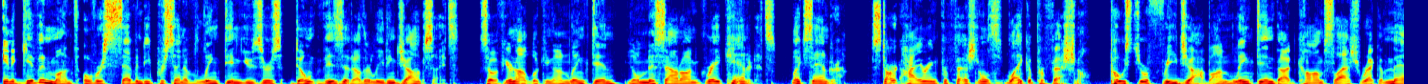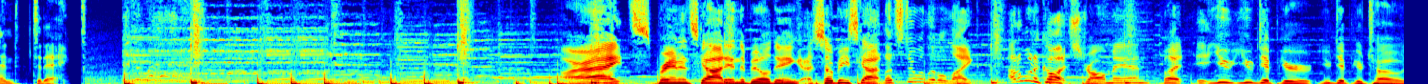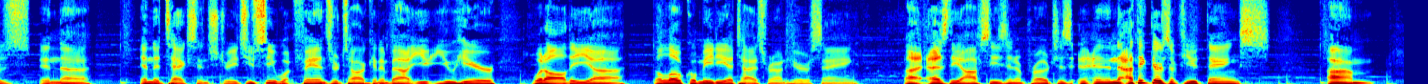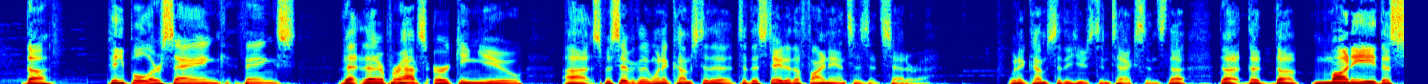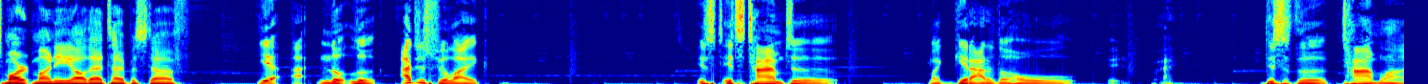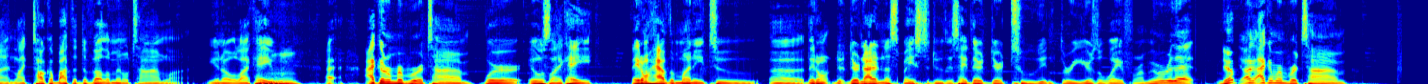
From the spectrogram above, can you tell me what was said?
In a given month, over 70% of LinkedIn users don't visit other leading job sites. So if you're not looking on LinkedIn, you'll miss out on great candidates like Sandra. Start hiring professionals like a professional. Post your free job on LinkedIn.com slash recommend today. All right, Brandon Scott in the building. Uh, So, B Scott, let's do a little like I don't want to call it straw man, but you you dip your you dip your toes in the in the Texan streets. You see what fans are talking about. You you hear what all the uh, the local media types around here are saying uh, as the off season approaches, and, and I think there's a few things. Um, the people are saying things that, that are perhaps irking you, uh, specifically when it comes to the to the state of the finances, et cetera. When it comes to the Houston Texans, the the the the money, the smart money, all that type of stuff. Yeah, I, look, look. I just feel like it's it's time to like get out of the whole. This is the timeline. Like talk about the developmental timeline. You know, like hey, I, I can remember a time where it was like, hey, they don't have the money to. uh They don't. They're not in a space to do this. Hey, they're they're two and three years away from. You remember that? Yep. I, I can remember a time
